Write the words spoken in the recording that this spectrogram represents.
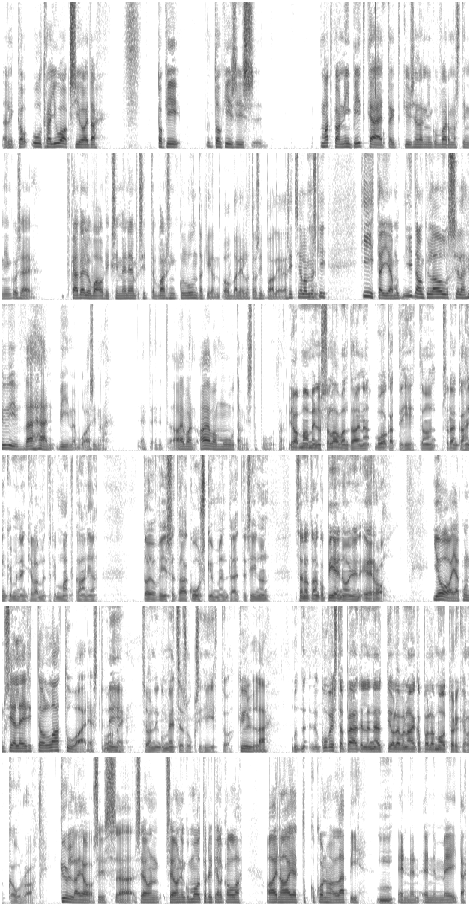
eli ultrajuoksijoita. Toki, toki siis matka on niin pitkää, että kyllä siellä niin kuin varmasti niin kuin se kävelyvauhdiksi menee sitten varsinkin kun luntakin on, on välillä tosi paljon. Ja sitten siellä on mm. myöskin hiihtäjiä, mutta niitä on kyllä ollut siellä hyvin vähän viime vuosina. Et, et aivan, aivan muutamista puhutaan. Joo, mä oon menossa lauantaina Vuokattihiihtoon 120 kilometrin matkaan ja – toi on 560, että siinä on sanotaanko pienoinen ero. Joo, ja kun siellä ei sitten ole latua edes tuolla. Niin, se on niin kuin metsäsuksi hiihtoa. Kyllä. Mutta kuvista päätellen näytti olevan aika paljon moottorikelkkauraa. Kyllä joo, siis äh, se on, se on niin kuin moottorikelkalla aina ajettu kokonaan läpi mm. ennen, ennen meitä.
